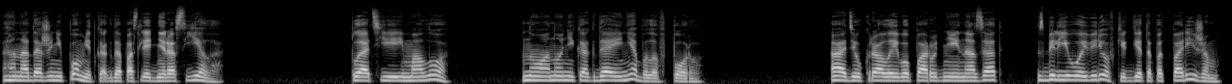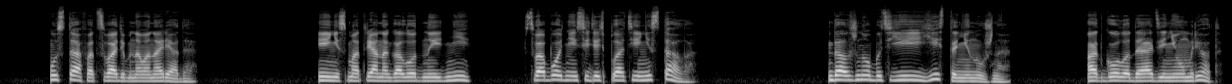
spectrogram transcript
Она даже не помнит, когда последний раз ела. Платье ей мало, но оно никогда и не было в пору. Ади украла его пару дней назад с бельевой веревки где-то под Парижем, устав от свадебного наряда. И, несмотря на голодные дни, свободнее сидеть платье не стало. Должно быть, ей есть-то не нужно. От голода Ади не умрет.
